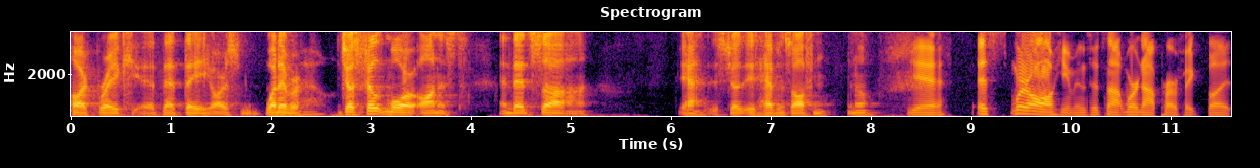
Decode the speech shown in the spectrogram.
heartbreak uh, that day or whatever. Wow. just felt more honest. And that's uh yeah it's just it happens often you know? Yeah, it's we're all humans. It's not we're not perfect, but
